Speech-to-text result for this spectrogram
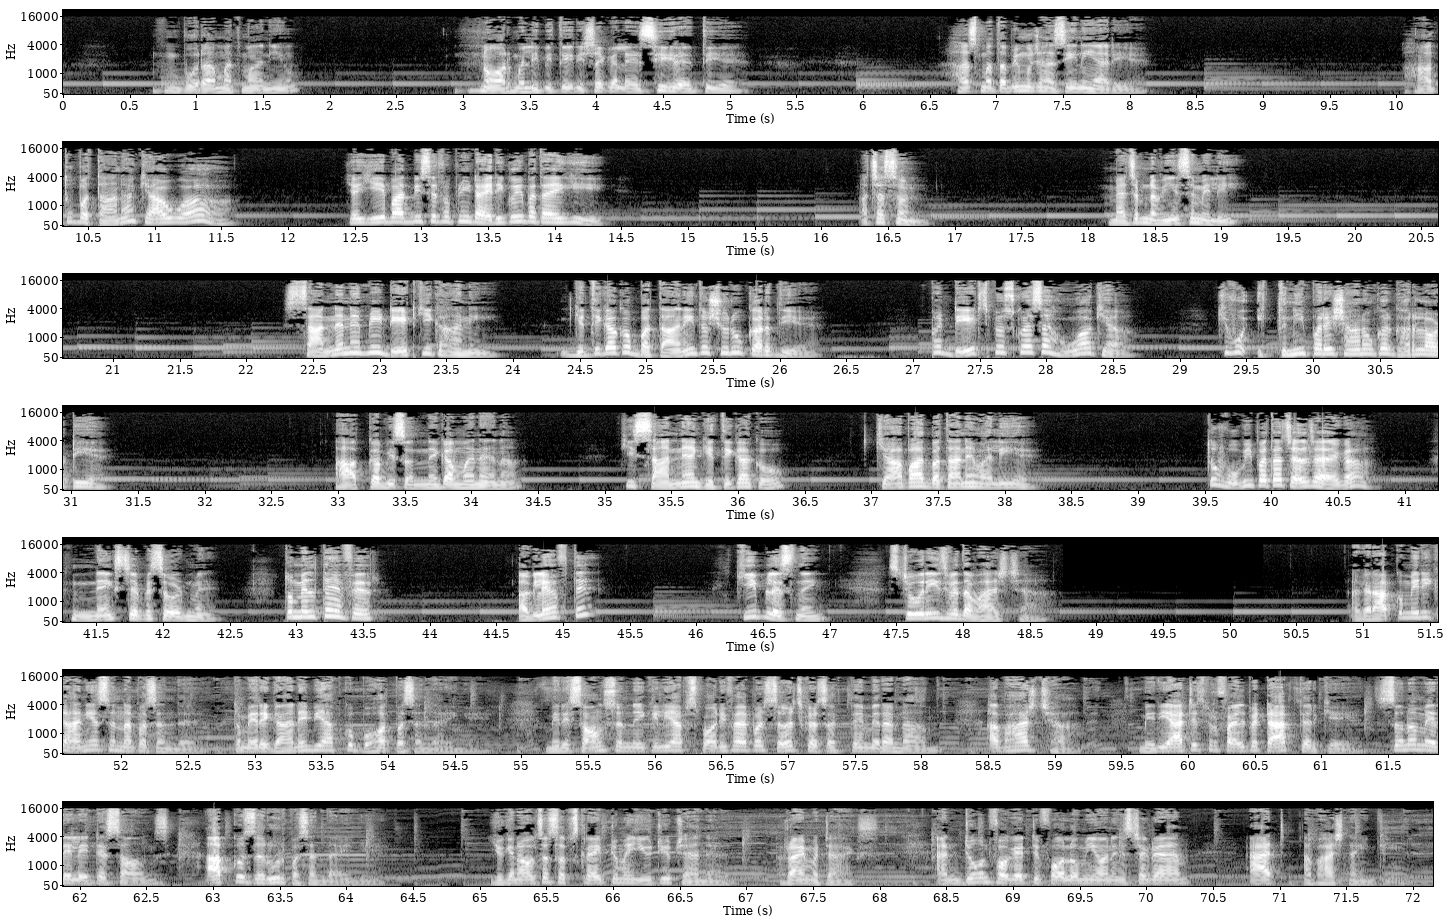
बुरा मत मानियो। नॉर्मली भी तेरी शक्ल ऐसी ही रहती है। हंस मत, अभी मुझे हँसी नहीं आ रही है। हाँ तो बताना क्या हुआ? या ये बात भी सिर्फ़ अपनी डायरी को ही बताएगी? अच्छा सुन, मैं जब नवीन से मिली सान्या ने अपनी डेट की कहानी, गीतिका को बतानी तो शुरू कर दी है, पर डेट्स पे उसको ऐसा हुआ क्या कि वो इतनी परेशान होकर घर लौटी है? आपका भी सुनने का मन है ना कि सान्या गीतिका को क्या बात बताने वाली है? तो वो भी पता चल जाएगा नेक्स्ट एपिसोड में। तो मिलते हैं फिर। अगले हफ़्ते? Keep listening stories with Abhash Jha अगर आपको मेरी कहानियाँ सुनना पसंद है तो मेरे गाने भी आपको बहुत पसंद आएँगे। मेरे सॉन्ग सुनने के लिए आप स्पॉटिफाई पर सर्च कर सकते हैं मेरा नाम आभाष झा। मेरी आर्टिस्ट प्रोफ़ाइल पर टैप करके सुनो मेरे लेटेस्ट सॉन्ग्स आपको ज़रूर पसंद आएँगे। You can also subscribe to my YouTube channel rhyme attacks and don't forget to follow me on Instagram at Abhash nineteen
